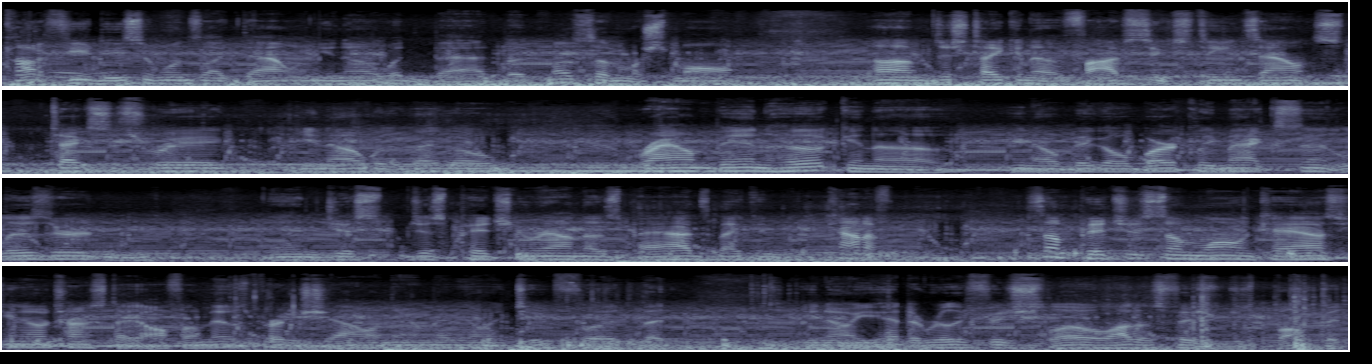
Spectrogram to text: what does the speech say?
caught a few decent ones like that one, you know, wasn't bad, but most of them were small. Um, just taking a 5 16 ounce Texas rig, you know, with a big old round bend hook and a, you know, big old Berkley Max Scent lizard and, and just, just pitching around those pads, making kind of some pitches, some long casts, you know, trying to stay off of them. It was pretty shallow in there, maybe only two foot, but, you know, you had to really fish slow. A lot of those fish would just bump it,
